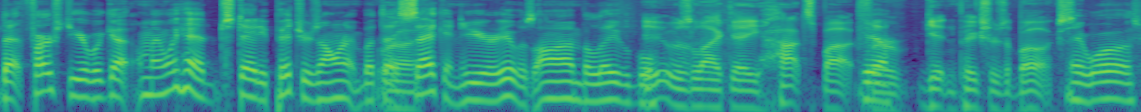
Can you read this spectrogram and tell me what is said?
that first year we got. I mean, we had steady pictures on it, but that Right. second year it was unbelievable. It was like a hot spot for Yeah. getting pictures of bucks. It was.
